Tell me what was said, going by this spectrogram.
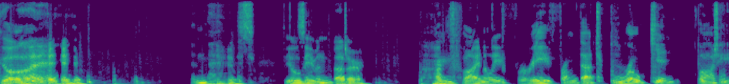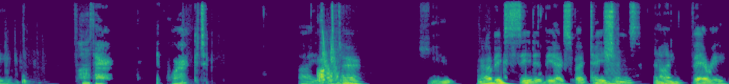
good. and this feels even better. I'm finally free from that broken body. Father, it worked. I wonder. You have exceeded the expectations, and I'm very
